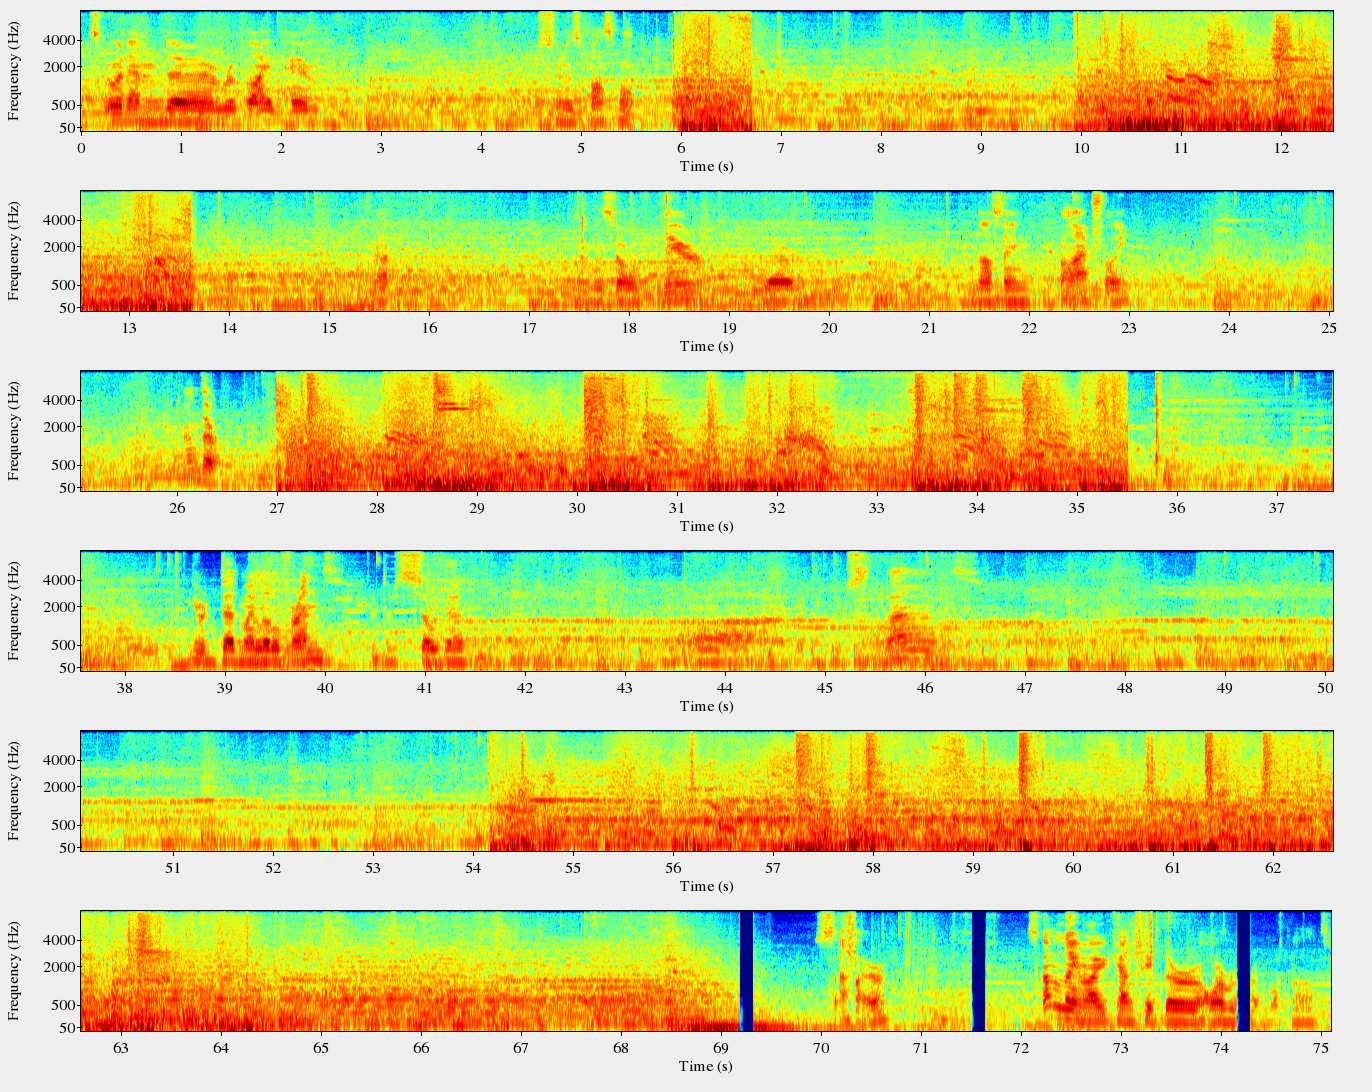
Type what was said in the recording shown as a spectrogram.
Let's go ahead and uh, revive him as soon as possible. Off there, there, Nothing. Well, actually. And there. You're dead, my little friend. You're so dead. Uh, use that. It's kinda lame how you can't pick their armor and whatnot.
